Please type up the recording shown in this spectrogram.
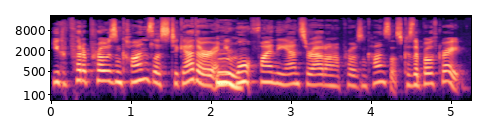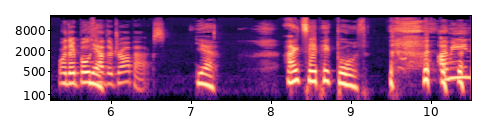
You could put a pros and cons list together, and Hmm. you won't find the answer out on a pros and cons list because they're both great, or they both Yeah. have their drawbacks. yeah, I'd say pick both. I mean,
